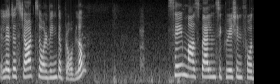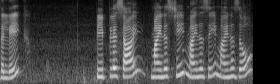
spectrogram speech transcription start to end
Let us start solving the problem. Same mass balance equation for the lake P plus I minus G minus E minus O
